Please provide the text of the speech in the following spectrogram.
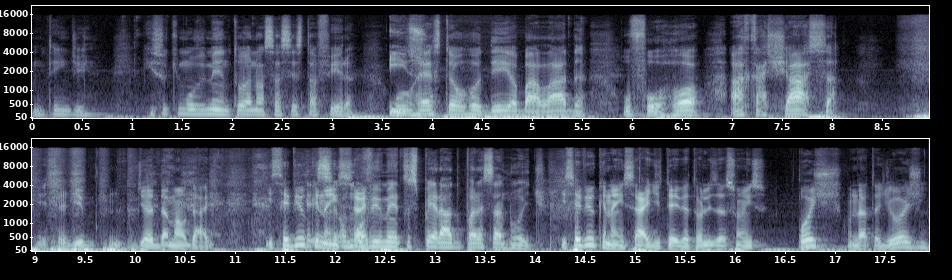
Entendi. Isso que movimentou a nossa sexta-feira. O resto é o rodeio, a balada, o forró, a cachaça. Esse é dia, dia da maldade. E você viu que Esse na Inside... é o movimento esperado para essa noite. E você viu que na Inside teve atualizações hoje, com data de hoje?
